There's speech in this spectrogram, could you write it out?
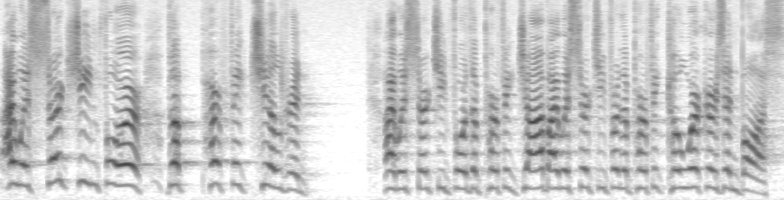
I was searching for the perfect children. I was searching for the perfect job. I was searching for the perfect coworkers and boss.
